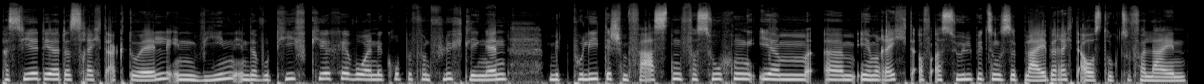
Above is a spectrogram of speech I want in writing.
passiert ja das recht aktuell in Wien in der Votivkirche, wo eine Gruppe von Flüchtlingen mit politischem Fasten versuchen, ihrem, ähm, ihrem Recht auf Asyl bzw. Bleiberecht Ausdruck zu verleihen.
